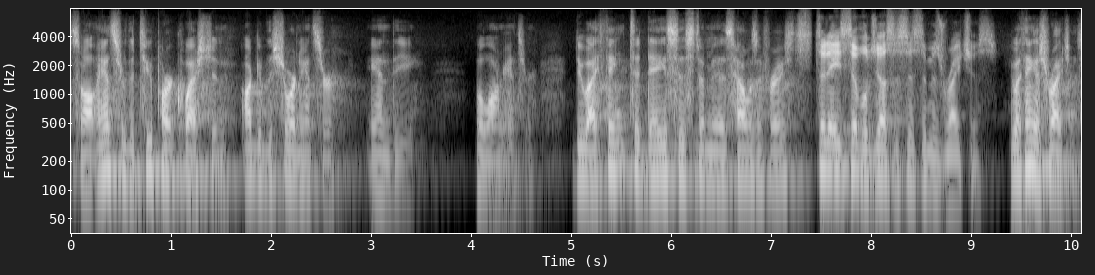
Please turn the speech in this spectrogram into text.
So I'll answer the two part question. I'll give the short answer and the, the long answer. Do I think today's system is, how was it phrased? Today's civil justice system is righteous. Do I think it's righteous?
